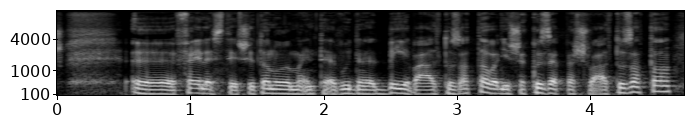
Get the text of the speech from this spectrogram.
fejlesztési tanulmányterv úgynevezett B változata, vagyis a közepes változata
